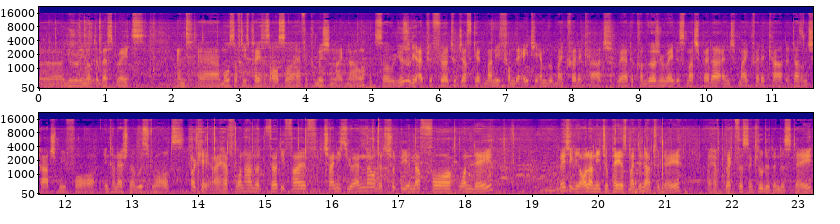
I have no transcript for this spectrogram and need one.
uh, usually not the best rates. And uh, most of these places also have a commission like now. So usually I prefer to just get money from the ATM with my credit card, where the conversion rate is much better and my credit card doesn't charge me for international withdrawals. Okay, I have 135 Chinese yuan now. That should be enough for one day. Basically, all I need to pay is my dinner today. I have breakfast included in this day,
